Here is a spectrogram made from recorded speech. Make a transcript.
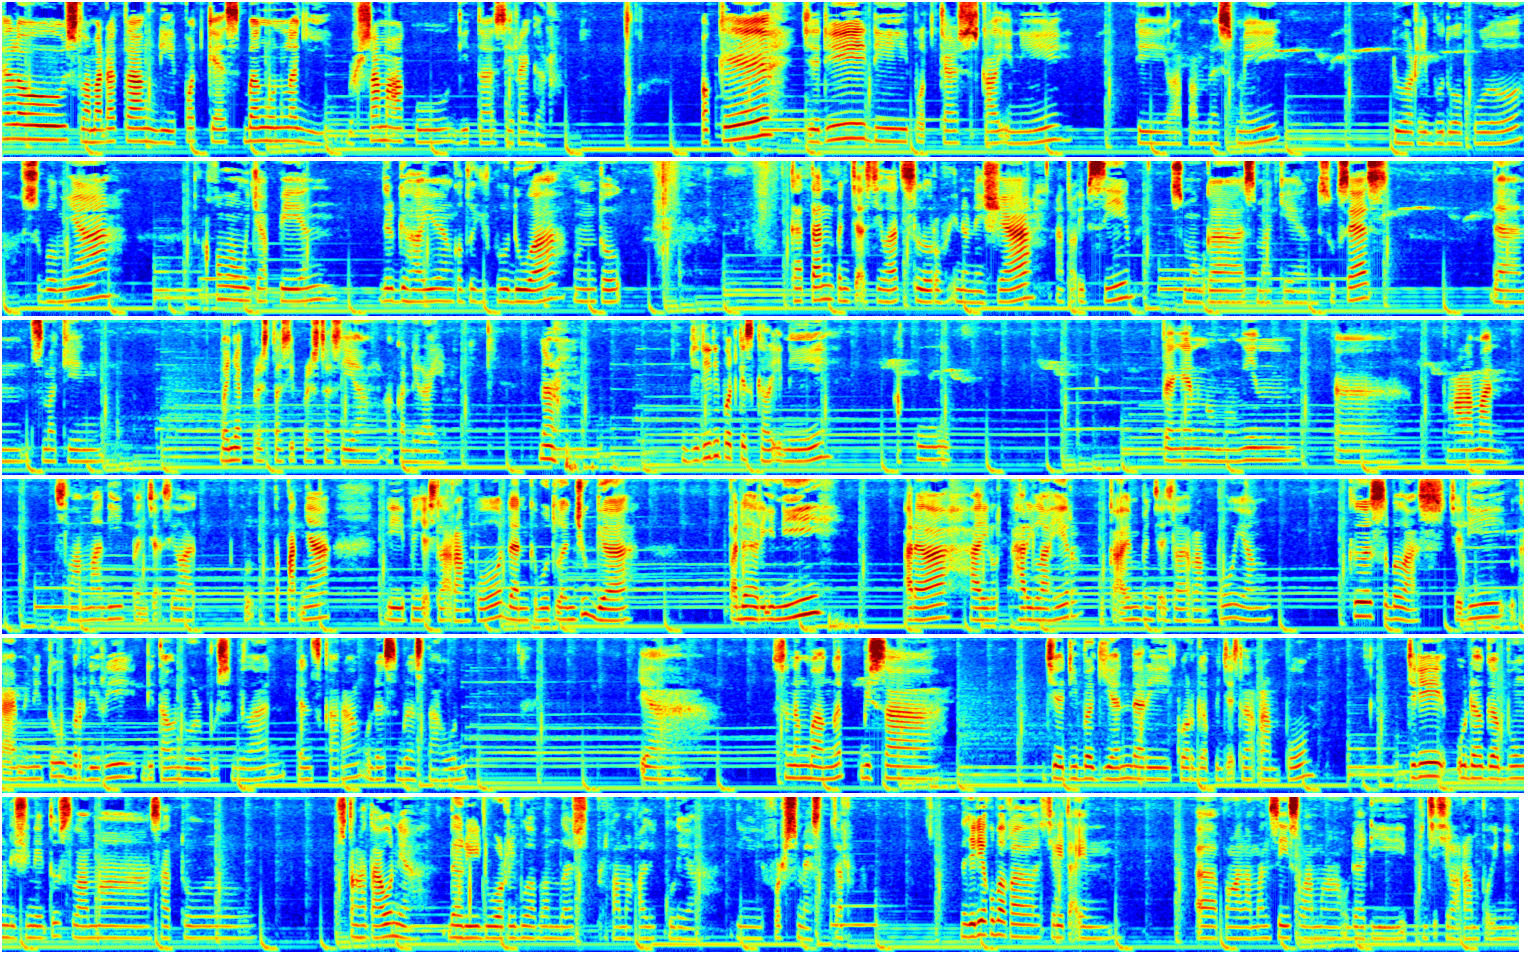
Halo, selamat datang di podcast Bangun Lagi bersama aku Gita Siregar. Oke, jadi di podcast kali ini di 18 Mei 2020 sebelumnya aku mau ngucapin Dirgahayu yang ke-72 untuk Ikatan Pencak Silat Seluruh Indonesia atau IPSI. Semoga semakin sukses dan semakin banyak prestasi-prestasi yang akan diraih. Nah, jadi di podcast kali ini aku pengen ngomongin uh, pengalaman selama di pencak silat, tepatnya di pencak silat Rampo dan kebetulan juga pada hari ini adalah hari, hari lahir UKM Pencaksilat Rampo yang ke-11. Jadi UKM ini tuh berdiri di tahun 2009 dan sekarang udah 11 tahun. Ya, seneng banget bisa jadi bagian dari keluarga Pencaksilat Rampo. Jadi udah gabung di sini tuh selama satu setengah tahun ya dari 2018 pertama kali kuliah di first semester nah jadi aku bakal ceritain uh, pengalaman sih selama udah di pencicilan rampo ini.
